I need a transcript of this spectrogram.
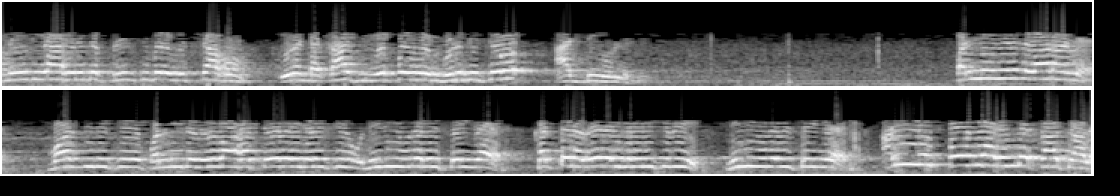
அமைதியாக இருந்த பிரின்சிபல் உற்சாகம் இவன் காசு எப்போது போய் விழுந்துச்சோ அடி உள்ளது. பள்ளியிலிருந்து வராங்க. மஸ்ஜிதுக்கு பள்ளியில நிர்வாக தேவைகளுக்கு நிதி உதவி செய்ய கட்டட வேலைகள் இருக்குது நிதி உதவி செய்ய. அள்ளி போக எந்த காற்றால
